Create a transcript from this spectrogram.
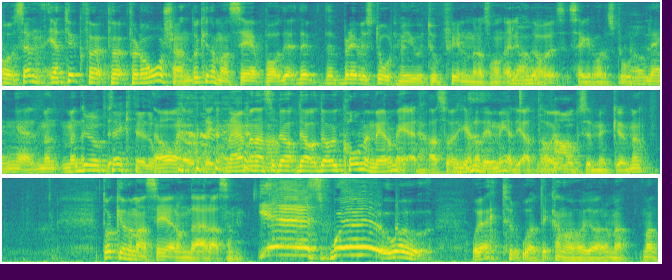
Och sen, jag tycker för, för, för några år sedan, då kunde man se på, det, det, det blev ju stort med YouTube-filmer och sånt, eller ja. Ja. det har säkert varit stort Ja. länge. Men, men, Du upptäckte det då? Ja, jag upptäckte Nej men alltså det, har- det, det har ju kommit mer och mer. Alltså hela det mediet har ju Ja. vuxit mycket. Men då kunde man se de där alltså, Yes! Wow! wow! Och jag tror att det kan ha att göra med att man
